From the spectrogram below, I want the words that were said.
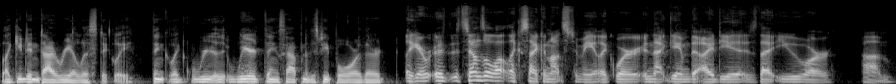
like you didn't die realistically. Think like re- weird things happen to these people, or they're Like it, it sounds a lot like Psychonauts to me. Like where in that game the idea is that you are um,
